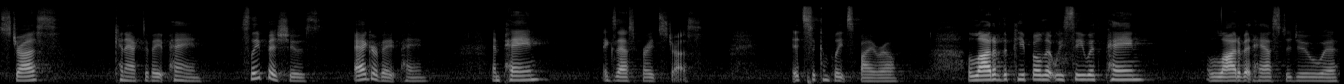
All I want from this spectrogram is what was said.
Stress can activate pain. Sleep issues aggravate pain. And pain exasperates stress. It's a complete spiral. A lot of the people that we see with pain, a lot of it has to do with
